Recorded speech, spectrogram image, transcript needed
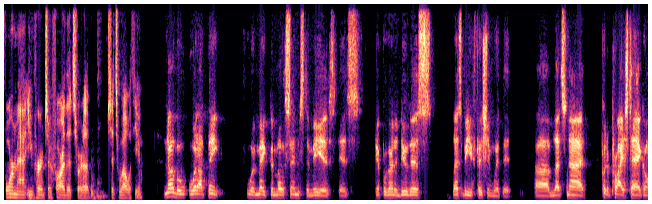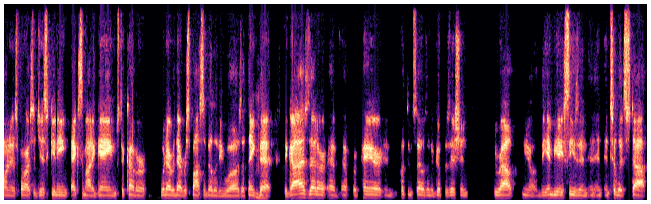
format you've heard so far that sort of sits well with you? No, but what I think would make the most sense to me is is if we're going to do this, let's be efficient with it. Um, let's not put a price tag on it as far as just getting X amount of games to cover whatever that responsibility was. I think mm-hmm. that the guys that are have, have, prepared and put themselves in a good position throughout, you know, the NBA season and, and, until it stopped,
